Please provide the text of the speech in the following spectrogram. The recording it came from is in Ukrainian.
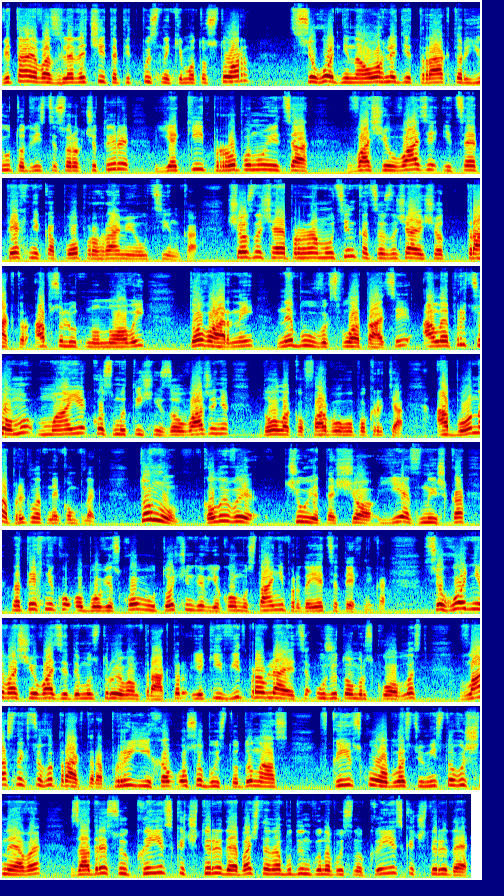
Вітаю вас, глядачі та підписники Мотостор. Сьогодні на огляді трактор Юто 244, який пропонується вашій увазі, і це техніка по програмі оцінка. Що означає програма оцінка? Це означає, що трактор абсолютно новий, товарний, не був в експлуатації, але при цьому має косметичні зауваження до лакофарбового покриття або, наприклад, не комплект. Тому, коли ви чуєте, що є знижка на техніку, обов'язково уточнюйте, в якому стані продається техніка. Сьогодні вашій увазі демонструю вам трактор, який відправляється у Житомирську область. Власник цього трактора приїхав особисто до нас в Київську область, у місто Вишневе за адресою Київська 4D. Бачите, на будинку написано Київська 4D.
